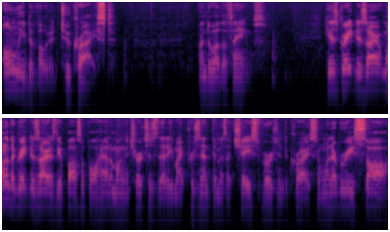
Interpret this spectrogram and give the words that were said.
only devoted to Christ unto other things. His great desire, one of the great desires the Apostle Paul had among the churches, that he might present them as a chaste virgin to Christ. And whenever he saw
